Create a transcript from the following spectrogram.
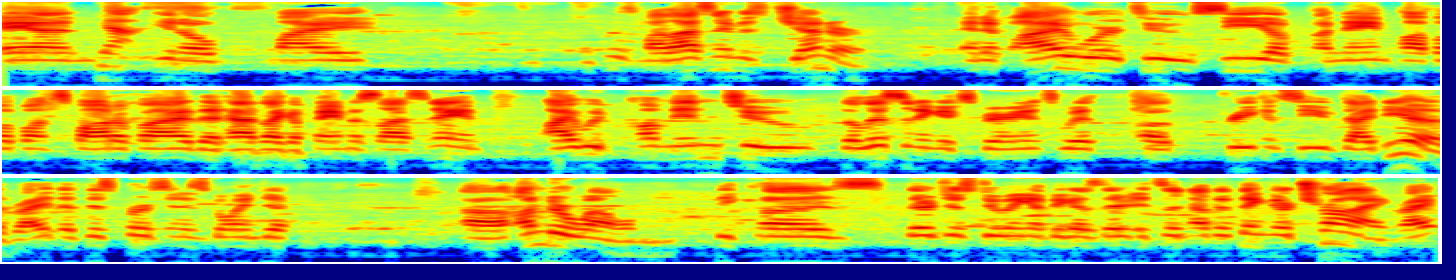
and Yes. you know my my last name is Jenner, and if I were to see a, a name pop up on Spotify that had like a famous last name, I would come into the listening experience with a preconceived idea, right? That this person is going to uh, underwhelm because they're just doing it because it's another thing they're trying, right?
